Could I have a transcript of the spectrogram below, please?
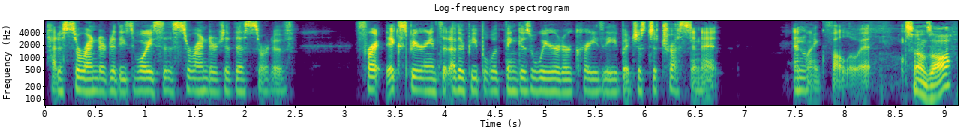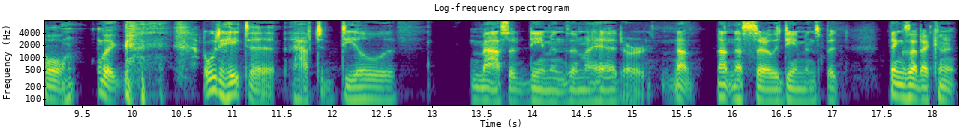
How to surrender to these voices, surrender to this sort of fr- experience that other people would think is weird or crazy, but just to trust in it and like follow it. Sounds awful. Like I would hate to have to deal with massive demons in my head or not not necessarily demons, but things that I couldn't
